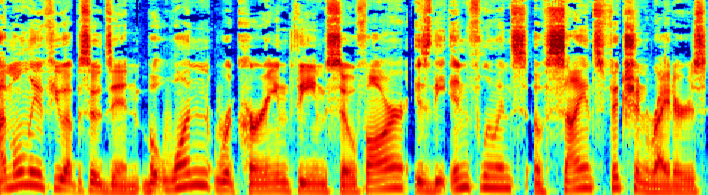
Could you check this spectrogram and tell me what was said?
I'm only a few episodes in, but one recurring theme so far is the influence of science fiction writers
